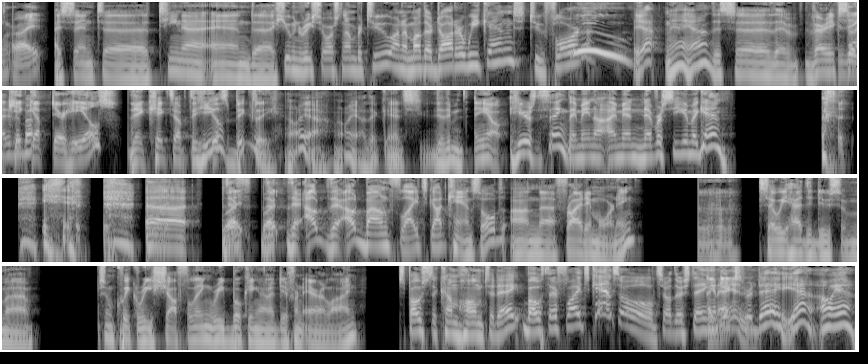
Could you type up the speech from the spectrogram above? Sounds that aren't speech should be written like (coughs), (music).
All right. I sent uh, Tina and uh, Human Resource Number Two on a mother-daughter weekend to Florida. Woo! Yeah, yeah, yeah. This uh, they're very excited. Did they excited kick about. up their heels? They kicked up the heels bigly. Oh yeah, oh yeah. They, it's, they- you know, here's the thing: they may not. I may never see him again. (laughs) (laughs) (laughs) uh, their, What? What? their out their outbound flights got canceled on uh, Friday morning, Uh-huh. so we had to do some uh, some quick reshuffling, rebooking on a different airline. Supposed to come home today, both their flights canceled, so they're staying an extra day. Yeah, oh yeah.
